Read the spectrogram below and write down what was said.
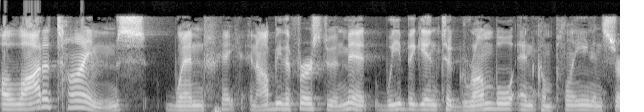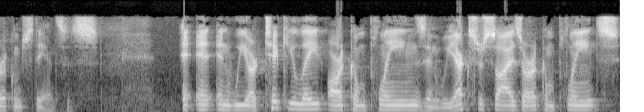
A lot of times, when, and I'll be the first to admit, we begin to grumble and complain in circumstances and, and, we articulate our complaints and we exercise our complaints.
